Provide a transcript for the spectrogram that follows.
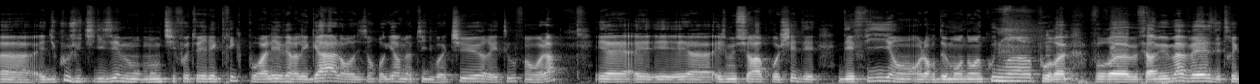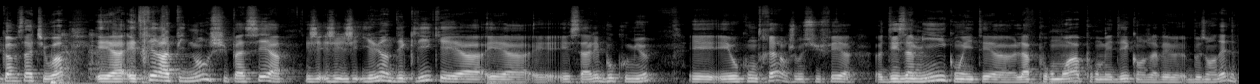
Euh, et du coup j'utilisais mon, mon, petit fauteuil électrique pour aller vers les gars, en disant regarde ma petite voiture et tout, enfin voilà. Et, euh, et, et, et, je me suis rapproché des, des filles en, en, leur demandant un coup de main pour pour fermer ma veste, des trucs comme ça, tu vois. Et, très rapidement je suis passé à, il y a eu un déclic et, et, et ça allait beaucoup mieux. Et, et, au contraire, je me suis fait euh, des amis qui ont été euh, là pour moi, pour m'aider quand j'avais besoin d'aide,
